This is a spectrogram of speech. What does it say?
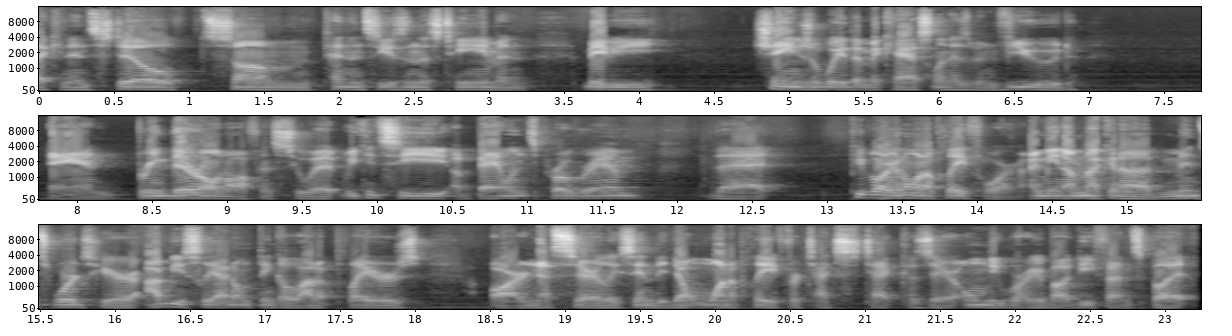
that can instill some tendencies in this team and maybe change the way that McCasland has been viewed and bring their own offense to it, we can see a balanced program that people are going to want to play for. I mean, I'm not going to mince words here. Obviously, I don't think a lot of players are necessarily saying they don't want to play for Texas Tech because they're only worried about defense, but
